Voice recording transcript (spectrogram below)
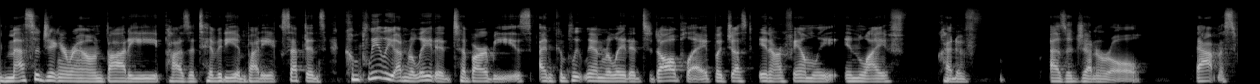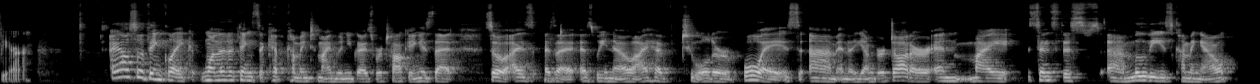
messaging around body positivity and body acceptance completely unrelated to Barbies and completely unrelated to doll play, but just in our family, in life, kind of as a general atmosphere. I also think like one of the things that kept coming to mind when you guys were talking is that so as as I, as we know, I have two older boys um, and a younger daughter, and my since this um, movie is coming out,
